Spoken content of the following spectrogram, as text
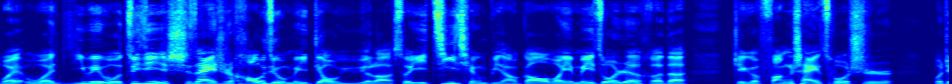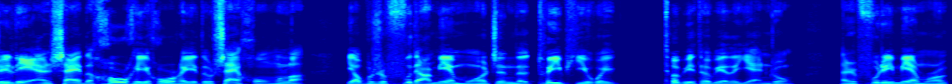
我我因为我最近实在是好久没钓鱼了，所以激情比较高，我也没做任何的这个防晒措施，我这脸晒得齁黑齁黑，都晒红了。要不是敷点面膜，真的蜕皮会特别特别的严重。但是敷这面膜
